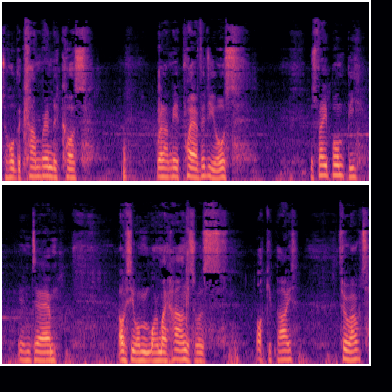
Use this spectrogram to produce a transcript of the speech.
to hold the camera in because when I made prior videos it was very bumpy and um, obviously one, one of my hands was occupied throughout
